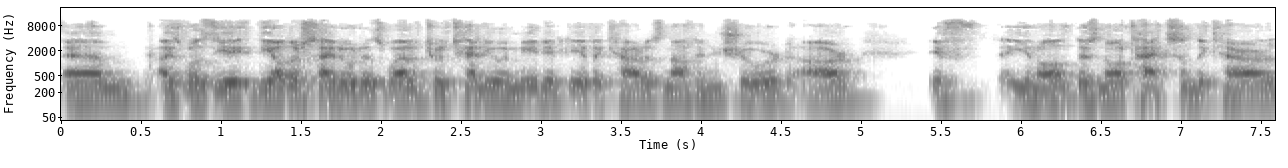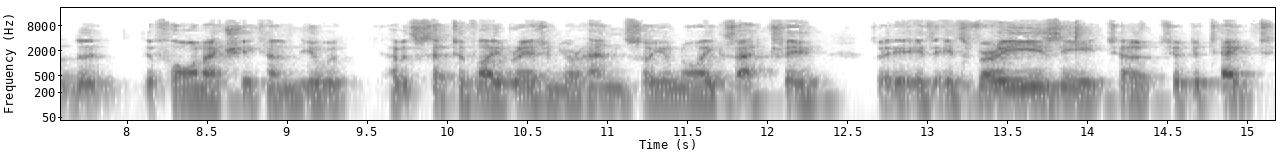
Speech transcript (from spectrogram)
um, I suppose the the other side of it as well to tell you immediately if a car is not insured or if you know there's no tax on the car, the the phone actually can you would have it set to vibrate in your hand, so you know exactly. So it, it's very easy to to detect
